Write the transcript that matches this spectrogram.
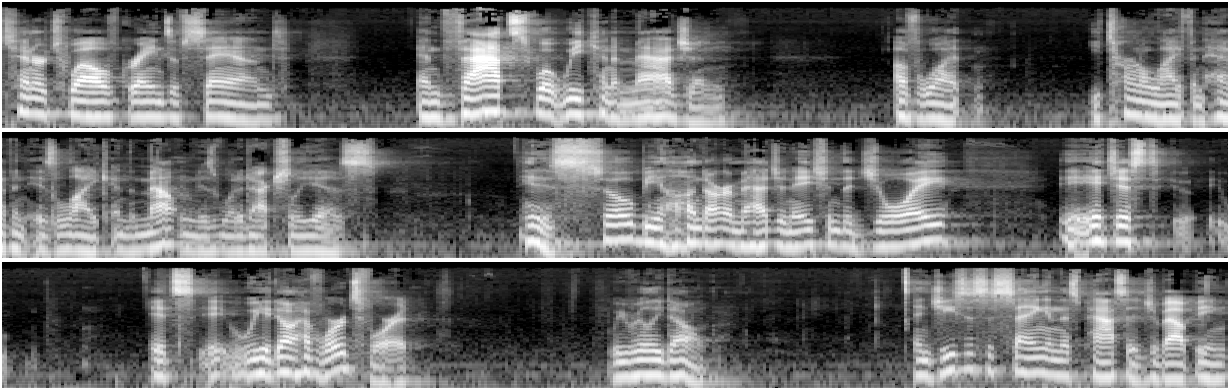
10 or 12 grains of sand, and that's what we can imagine of what eternal life in heaven is like, and the mountain is what it actually is. It is so beyond our imagination. The joy, it just, it's, it, we don't have words for it. We really don't. And Jesus is saying in this passage about being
